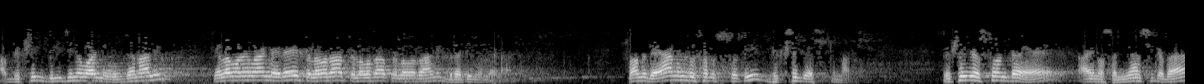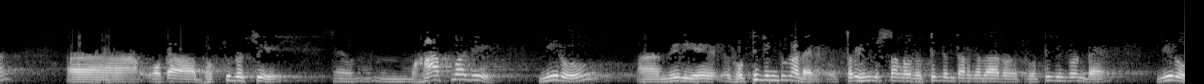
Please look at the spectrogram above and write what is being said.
ఆ భిక్షకి పిలిచిన వాడిని వద్దనాలి పిలవని వాడిని ఎరే పిలవరా పిలవరా పిలవరా అని బ్రతి వెళ్ళాలి. స్వామి దయానంద సరస్వతి భిక్ష చేస్తున్నారు. భిక్ష చేస్తుంటే ఆయన సన్యాసి కదా ఒక భక్తుడు వచ్చి మహాత్మాజీ మీరు మీరు ఏ రొట్టి తింటున్నాడు ఆయన. ఉత్తర హిందుస్థాన్లో రొట్టి తింటారు కదా రొ- రొట్టి తింటుంటే మీరు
